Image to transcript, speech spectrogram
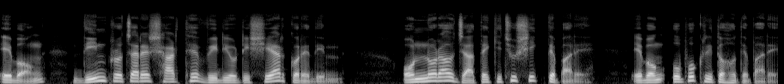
এবং দিন প্রচারের স্বার্থে ভিডিওটি শেয়ার করে দিন। অন্যরাও যাতে কিছু শিখতে পারে এবং উপকৃত হতে পারে।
